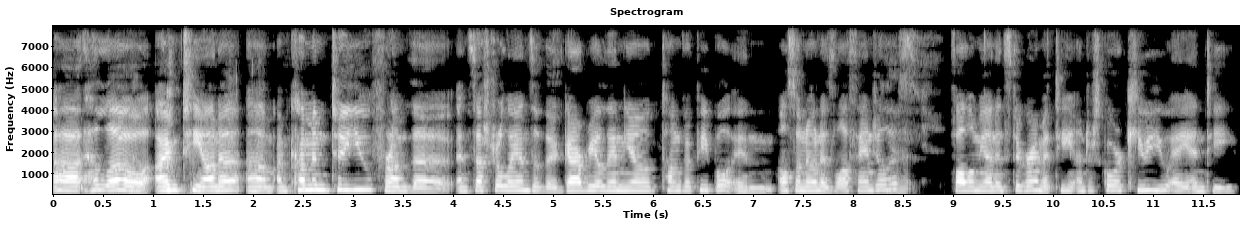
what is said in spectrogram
Uh, hello, I'm Tiana. Um, I'm coming to you from the ancestral lands of the Gabrielino Tongva people, in also known as Los Angeles. Yes. Follow me on Instagram at t underscore q u a n t.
